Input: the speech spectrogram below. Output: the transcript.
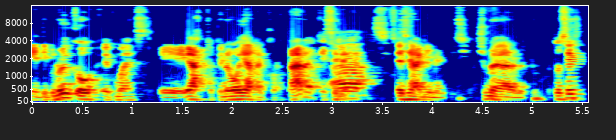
eh, tipo, el único eh, como es, eh, gasto que no voy a recortar es el, Ah, es el alimenticio. Yo me voy a dar tiempo. Entonces,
